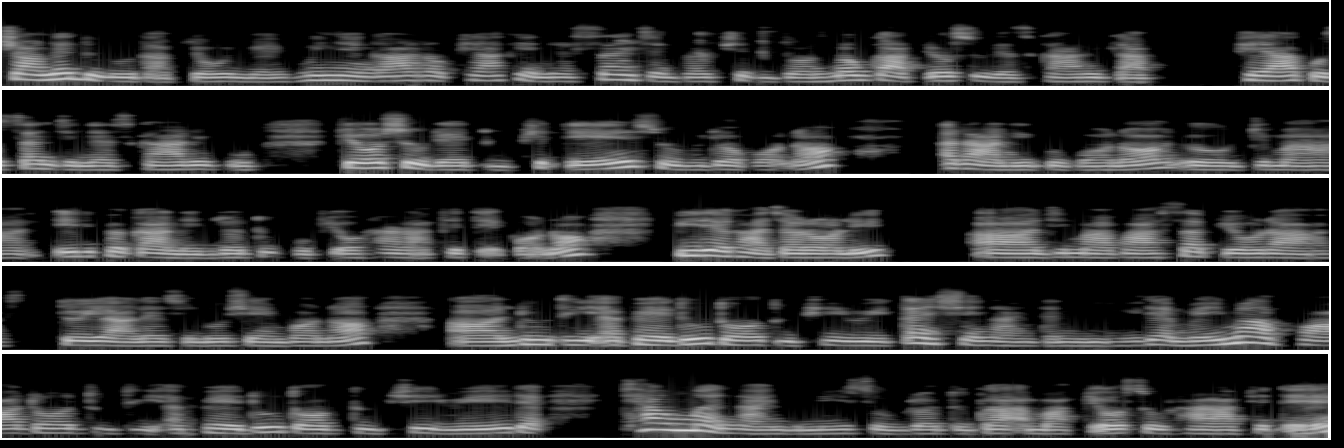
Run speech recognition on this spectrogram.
ရှောင်တဲ့သူလို့သာပြောနေတယ်ဝိညာဉ်ကတော့ဖျားခင်နဲ့စန့်ကျင်ပဲဖြစ်ပြီးတော့နှုတ်ကပြောဆိုတဲ့စကားတွေကဖះကိုစန့်ကျင်တဲ့စကားတွေကိုပြောဆိုတဲ့သူဖြစ်တယ်ဆိုပြီးတော့ပေါ့နော်အဲ့ဒါလေးကိုပေါ့နော်ဟိုဒီမှာအေဒီဘက်ကနေပြီးတော့သူ့ကိုပြောထားတာဖြစ်တယ်ပေါ့နော်ပြီးတဲ့ခါကျတော့လေ အာဒီမှာဗာဆက်ပြောတာတွေ့ရလဲဆိုလို့ရှိရင်ပေါ့နော်အာလူဒီအဘယ်တို့တော်သူဖြစ်၍တန့်ရှင်းနိုင်တယ်တဲ့မိမဖွာတော်သူဒီအဘယ်တို့တော်သူဖြစ်၍တဲ့၆မှတ်နိုင်တယ်ဆိုပြီးတော့သူကအမှပြောဆိုထားတာဖြစ်တယ်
